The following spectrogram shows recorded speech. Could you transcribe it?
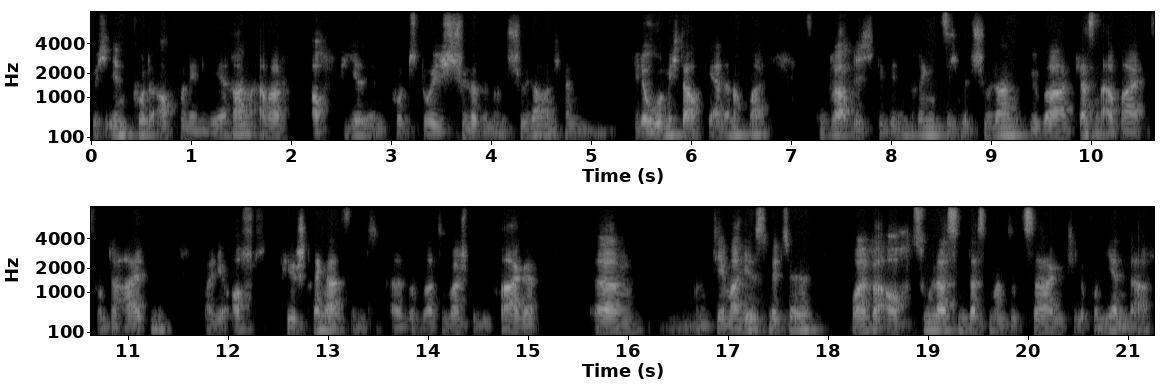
durch Input auch von den Lehrern, aber auch viel Input durch Schülerinnen und Schüler. Und ich kann, wiederhole mich da auch gerne nochmal. Es ist unglaublich gewinnbringend, sich mit Schülern über Klassenarbeiten zu unterhalten, weil die oft viel strenger sind. Also es war zum Beispiel die Frage, ähm, im Thema Hilfsmittel, wollen wir auch zulassen, dass man sozusagen telefonieren darf.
